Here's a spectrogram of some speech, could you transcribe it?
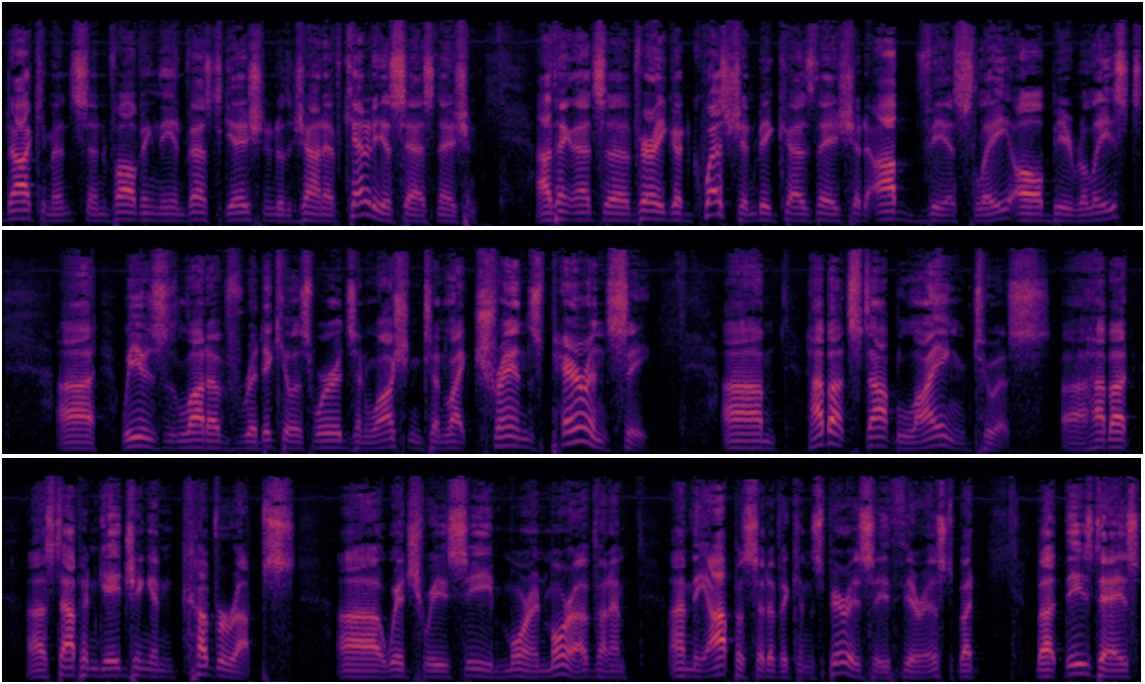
documents involving the investigation into the John F. Kennedy assassination? I think that's a very good question because they should obviously all be released. Uh, we use a lot of ridiculous words in Washington like transparency. Um, how about stop lying to us? Uh, how about uh, stop engaging in cover ups, uh, which we see more and more of? And I'm, I'm the opposite of a conspiracy theorist, but, but these days,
